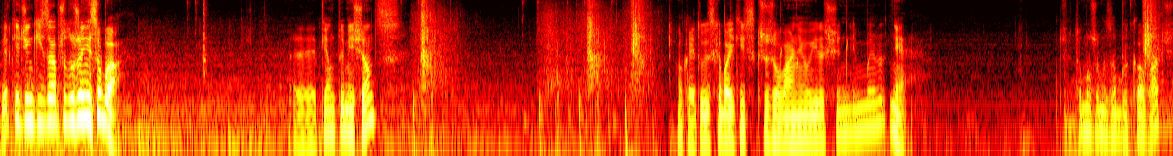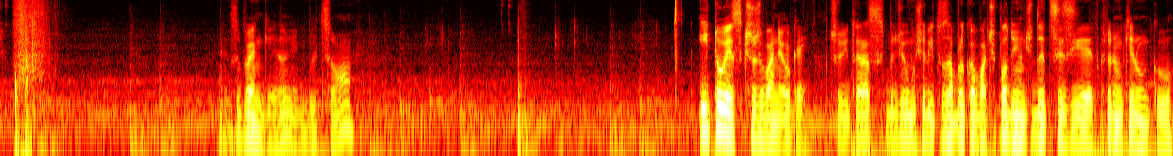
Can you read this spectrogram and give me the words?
Wielkie dzięki za przedłużenie suba. E, Piąty miesiąc. Okej, tu jest chyba jakieś skrzyżowanie, o ile się nie mylę. Nie. Czy to możemy zablokować? Jest węgiel, jakby co? I tu jest skrzyżowanie, ok. Czyli teraz będziemy musieli to zablokować, podjąć decyzję, w którym kierunku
